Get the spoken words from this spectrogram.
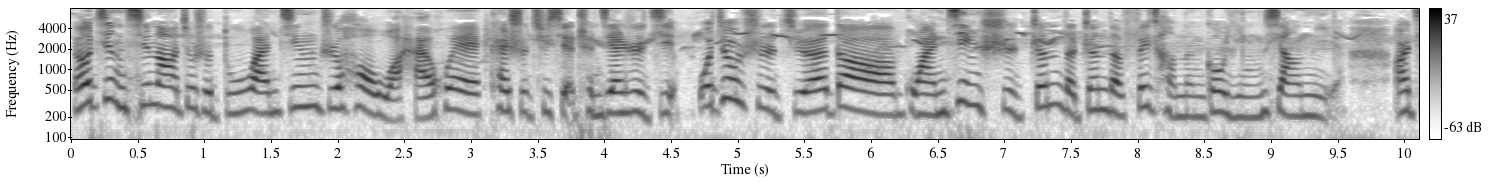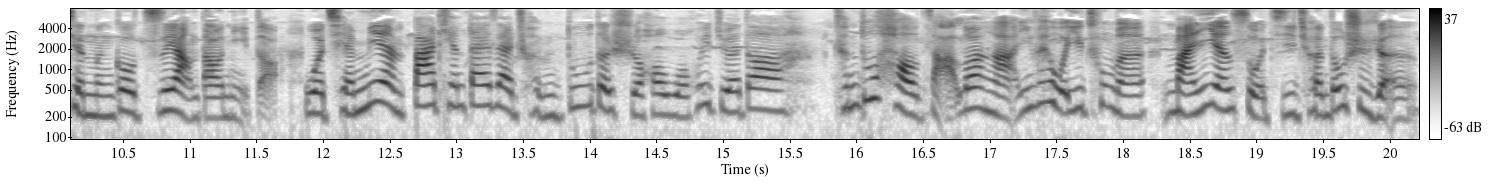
然后近期呢，就是读完经之后，我还会开始去写晨间日记。我就是觉得环境是真的，真的非常能够影响你。而且能够滋养到你的。我前面八天待在成都的时候，我会觉得成都好杂乱啊，因为我一出门，满眼所及全都是人。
